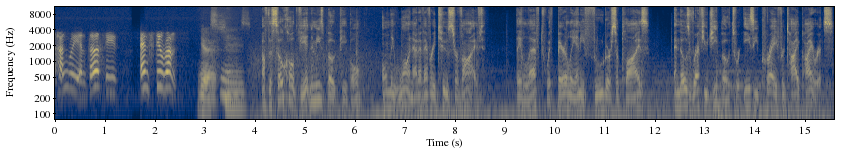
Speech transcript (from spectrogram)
hungry and thirsty, and still run. Yes. Yes. Of the so called Vietnamese boat people, only one out of every two survived. They left with barely any food or supplies, and those refugee boats were easy prey for Thai pirates.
